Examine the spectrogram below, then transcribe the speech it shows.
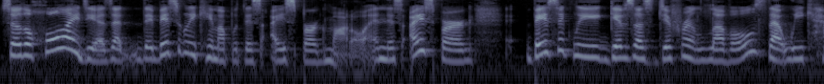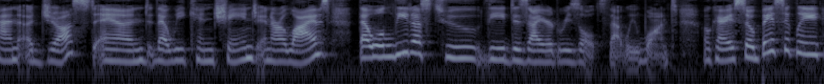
So the whole idea is that they basically came up with this iceberg model. And this iceberg basically gives us different levels that we can adjust and that we can change in our lives that will lead us to the desired results that we want. Okay, so basically,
